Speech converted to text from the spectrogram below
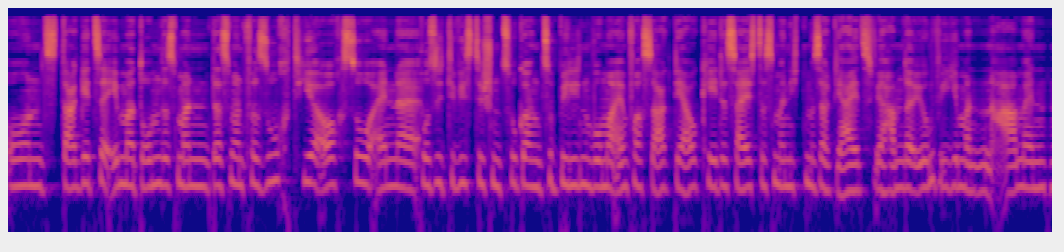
und da geht es ja immer darum, dass man, dass man versucht, hier auch so einen positivistischen Zugang zu bilden, wo man einfach sagt, ja, okay, das heißt, dass man nicht mehr sagt, ja, jetzt, wir haben da irgendwie jemanden Armen,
